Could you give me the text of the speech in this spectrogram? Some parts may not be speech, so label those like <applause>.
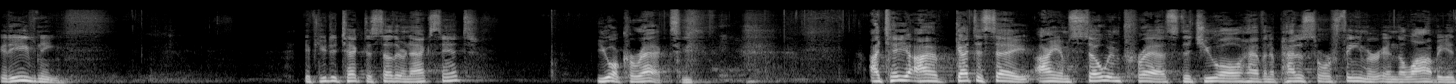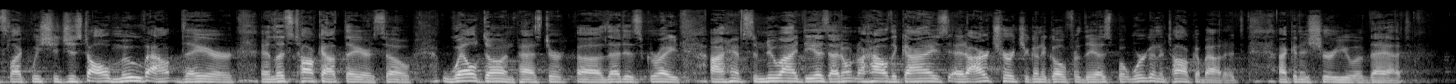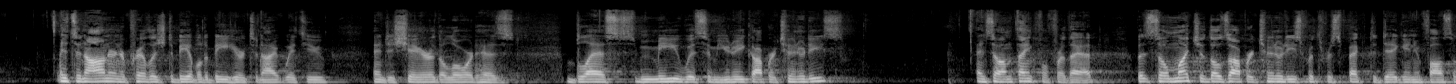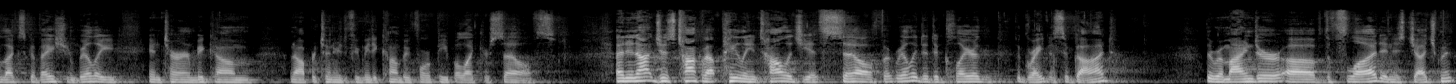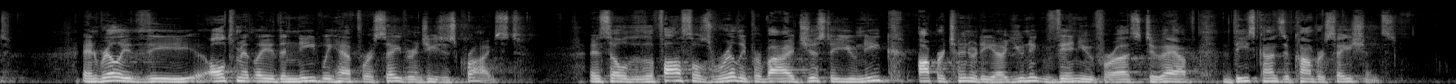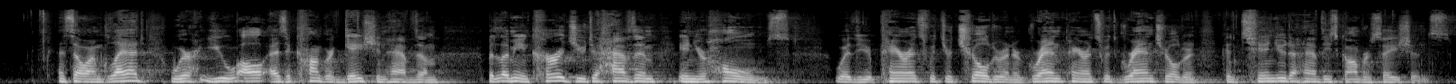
Good evening. If you detect a southern accent, you are correct. <laughs> I tell you, I've got to say, I am so impressed that you all have an apatosaur femur in the lobby. It's like we should just all move out there and let's talk out there. So well done, Pastor. Uh, that is great. I have some new ideas. I don't know how the guys at our church are going to go for this, but we're going to talk about it. I can assure you of that. It's an honor and a privilege to be able to be here tonight with you and to share. The Lord has blessed me with some unique opportunities and so I'm thankful for that. But so much of those opportunities with respect to digging and fossil excavation really, in turn, become an opportunity for me to come before people like yourselves. And to not just talk about paleontology itself, but really to declare the greatness of God, the reminder of the flood and his judgment, and really the ultimately the need we have for a Savior in Jesus Christ. And so the fossils really provide just a unique opportunity, a unique venue for us to have these kinds of conversations. And so I'm glad where you all as a congregation have them, but let me encourage you to have them in your homes with your parents, with your children, or grandparents with grandchildren. Continue to have these conversations.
